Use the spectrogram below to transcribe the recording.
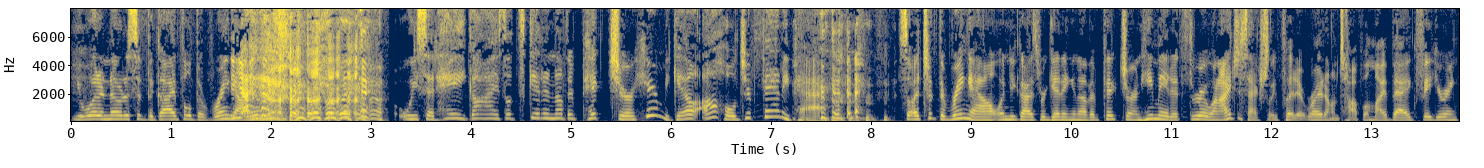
You would have noticed if the guy pulled the ring out. we said, "Hey guys, let's get another picture." Here, Miguel, I'll hold your fanny pack. so I took the ring out when you guys were getting another picture, and he made it through. And I just actually put it right on top of my bag, figuring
